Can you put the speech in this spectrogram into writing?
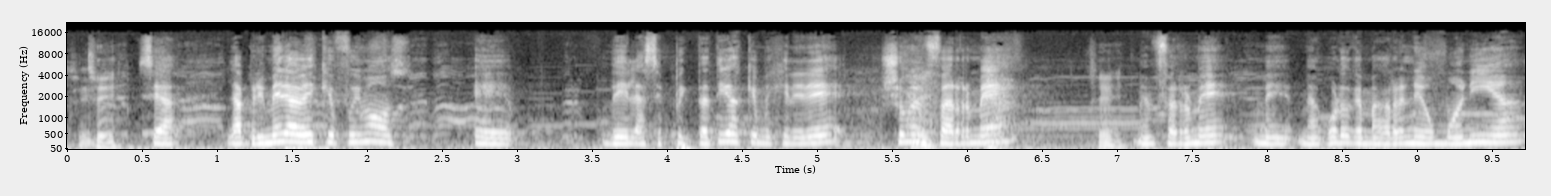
Sí. O sea, la primera vez que fuimos, eh, de las expectativas que me generé, yo me enfermé. Sí. Me enfermé, me, me acuerdo que me agarré neumonía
